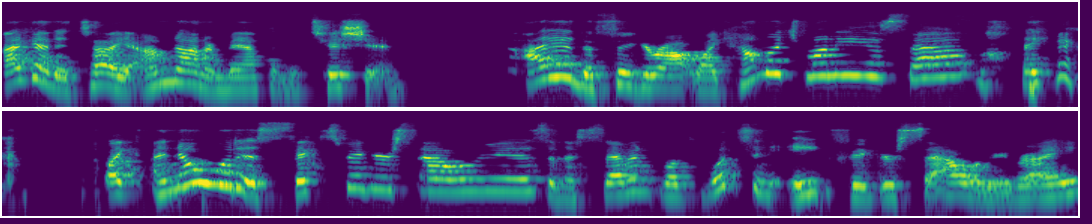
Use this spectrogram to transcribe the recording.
i got to tell you i'm not a mathematician I had to figure out like how much money is that? Like, like I know what a six figure salary is and a seven, what's an eight figure salary, right?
